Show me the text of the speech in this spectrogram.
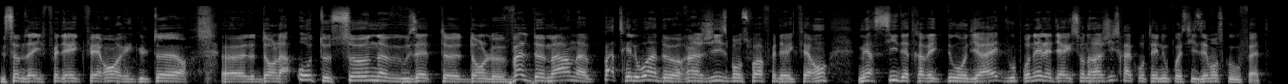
Nous sommes avec Frédéric Ferrand, agriculteur euh, dans la Haute-Saône. Vous êtes dans le Val-de-Marne, pas très loin de Ringis. Bonsoir Frédéric Ferrand. Merci d'être avec nous en direct. Vous prenez la direction de Ringis. Racontez-nous précisément ce que vous faites.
